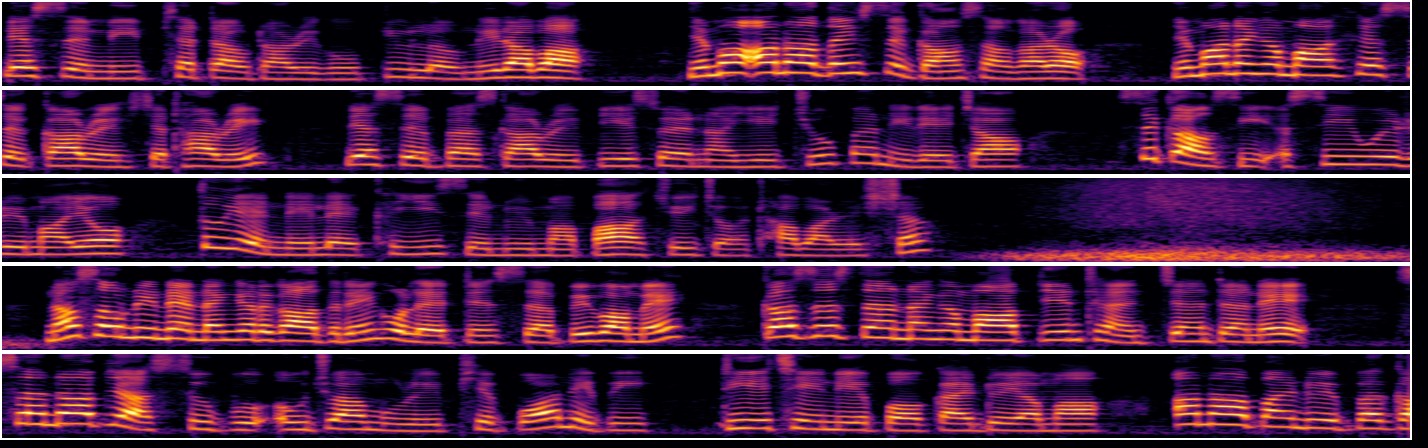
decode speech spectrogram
လျှက်စစ်မီဖြတ်တောက်တာတွေကိုပြုလုပ်နေတာပါမြန်မာအာဏာသိမ်းစစ်ကောင်ဆောင်ကတော့ မြန်မာနိုင်ငံမှာလျှက်စစ်ကားတွေရထားတွေလျှက်စစ်ဘတ်စ်ကားတွေပြေးဆွဲနိုင်ရေးကြိုးပမ်းနေတဲ့အကြောင်းစစ်ကောင်စီအစည်းအဝေးတွေမှာရောသူ့ရဲ့နယ်လက်ခရီးစဉ်တွေမှာပါကြွေးကြော်ထားပါတယ်ရှင်နောက်ဆုံးအနေနဲ့နိုင်ငံတကာသတင်းကိုလည်းတင်ဆက်ပေးပါမယ်ကာဇက်စတန်နိုင်ငံမှာပြင်းထန်ကြမ်းတမ်းတဲ့စန္ဒပြစူပူအုံကြွမှုတွေဖြစ်ပွားနေပြီးဒီအခြေအနေပေါ်ကင်တွေ့ရမှာအာဏာပိုင်တွေဘက်က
